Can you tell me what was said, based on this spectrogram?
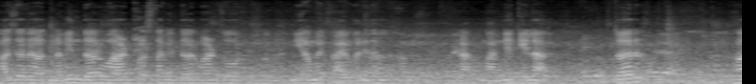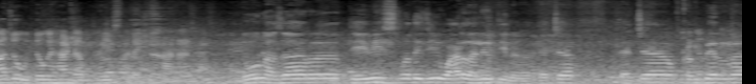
हा जर नवीन दर वाढ प्रस्तावित दर वाढ जो नियामक आयोगाने जर मान्य केला तर हा जो उद्योग आहे हा डबघाई झाल्याशिवाय राहणार नाही. दोन हजार तेवीसमध्ये जी वाढ झाली होती ना त्याच्या त्याच्या कम्पेअरला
